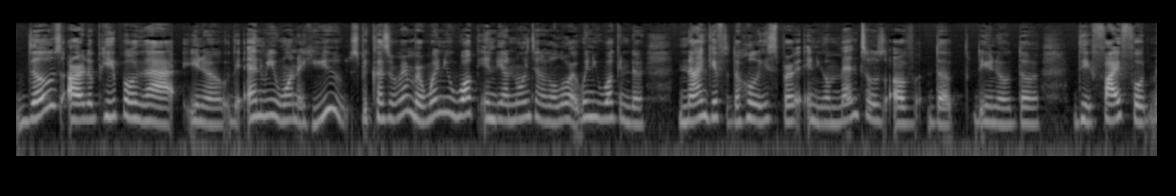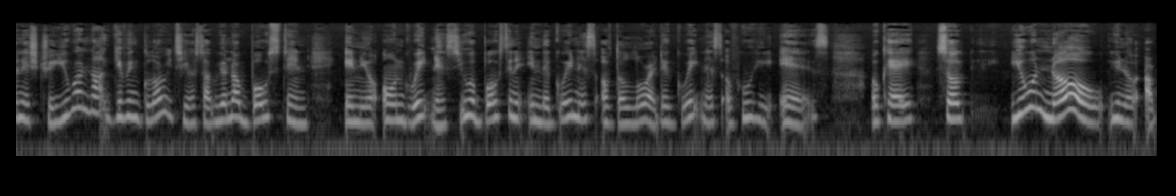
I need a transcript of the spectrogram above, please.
Those are the people that you know the enemy want to use because remember when you walk in the anointing of the lord when you walk in the nine gifts of the holy spirit in your mentors of the you know the the fivefold ministry you are not giving glory to yourself. You're not boasting in your own greatness. You are boasting in the greatness of the lord the greatness of who he is okay? So you will know you know a,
